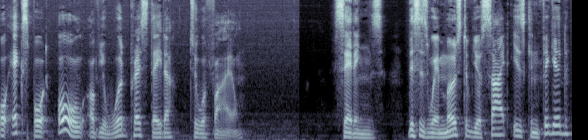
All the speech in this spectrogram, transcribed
or export all of your WordPress data to a file. Settings. This is where most of your site is configured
